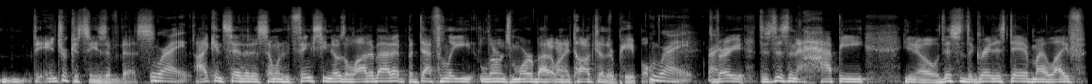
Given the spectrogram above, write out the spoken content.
the intricacies of this. Right. I can say that as someone who thinks he knows a lot about it, but definitely learns more about it when I talk to other people. Right. It's right. very. This isn't a happy. You know, this is the greatest day of my life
